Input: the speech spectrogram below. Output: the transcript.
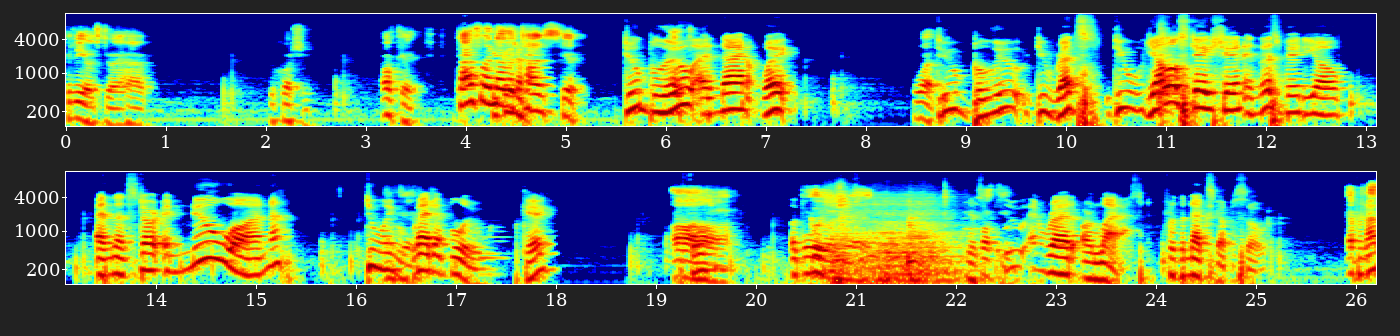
videos do I have? Good question. Okay, time for another gonna- time skip. Do blue and then wait. What? Do blue, do red, do yellow station in this video, and then start a new one doing Okay. red and blue. Okay? Uh, A blue good. and red. Yes, fuck you. blue and red are last for the next episode. For now,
